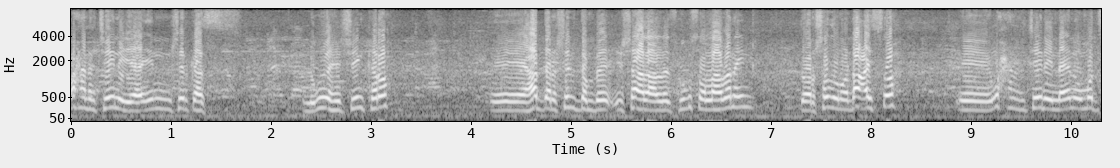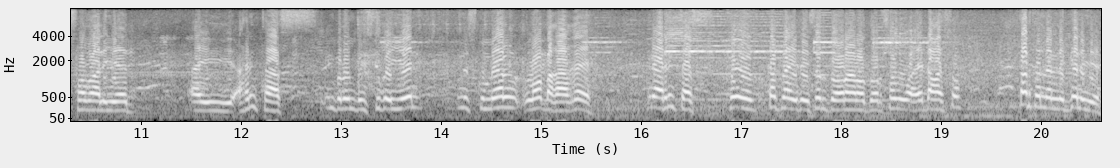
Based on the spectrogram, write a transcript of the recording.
Waxaan rajaynayaa in shirkaas lagu heshiin karo. Eh, haddana shir dambe insha allah la iskugu soo laabanayn doorashaduna dhacayso. Eh, waxaan rajaynaynaa in ummadda soomaaliyeed ay arrintaas in badan bay sugayeen in isku meel loo dhaqaaqee in arrintaas ka faa'iidaysan doonaan oo doorashadu ay dhacayso. Tartanna la gelaya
